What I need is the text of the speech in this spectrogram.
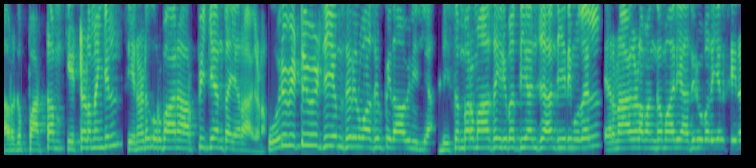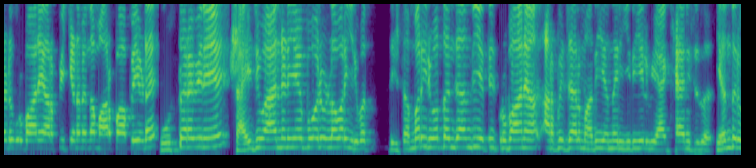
അവർക്ക് പട്ടം കിട്ടണമെങ്കിൽ സിനഡ് കുർബാന അർപ്പിക്കാൻ തയ്യാറാകണം. ഒരു വിട്ടുവീഴ്ചയും സിറിൽ വാസിൽ പിതാവിനില്ല. ഡിസംബർ മാസം ഇരുപത്തിയഞ്ചാം തീയതി മുതൽ എറണാകുളം അങ്കമാലി അതിരൂപതയിൽ സിനഡ് കുർബാന അർപ്പിക്കണമെന്ന മാർപ്പാപ്പയുടെ ഉത്തരവിനെ ഷൈജു ആന്റണിയെ പോലുള്ളവർ ഇരുപത്തി ഡിസംബർ ഇരുപത്തി അഞ്ചാം തീയതി എത്തി കുർബാന അർപ്പിച്ചാൽ മതി എന്ന രീതിയിൽ വ്യാഖ്യാനിച്ചത് എന്തൊരു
